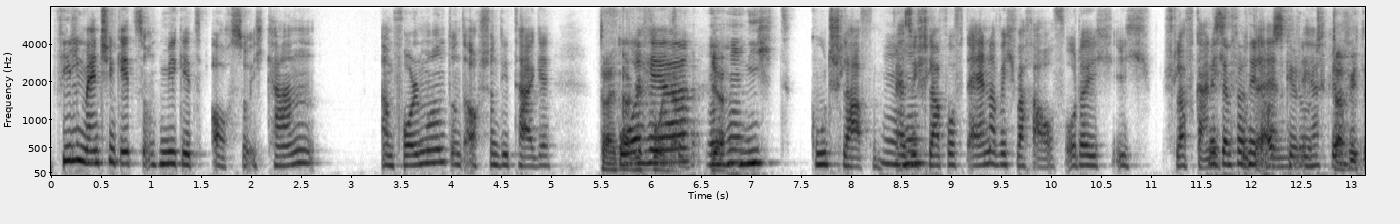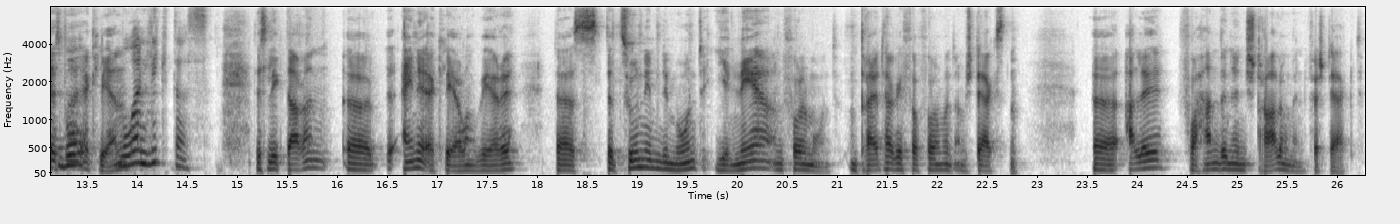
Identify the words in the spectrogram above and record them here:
vielen Menschen geht es so und mir geht es auch so. Ich kann am Vollmond und auch schon die Tage Drei vorher, Tage vorher. nicht gut schlafen. Mhm. Also ich schlafe oft ein, aber ich wache auf oder ich, ich schlafe gar nicht. Ist einfach nicht ein. ausgeruht. Ja. Darf ich das Wo, mal erklären? Woran liegt das? Das liegt daran, äh, eine Erklärung wäre, dass der zunehmende Mond, je näher an Vollmond und drei Tage vor Vollmond am stärksten, äh, alle vorhandenen Strahlungen verstärkt.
